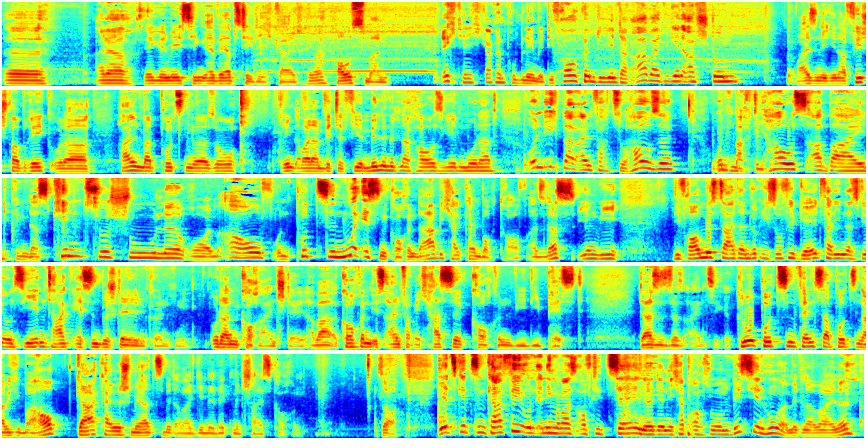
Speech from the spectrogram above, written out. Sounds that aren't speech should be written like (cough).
äh, einer regelmäßigen Erwerbstätigkeit. Ja? Hausmann. Echt, hätte ich gar kein Problem mit. Die Frau könnte jeden Tag arbeiten gehen, acht Stunden. Weiß ich nicht, in einer Fischfabrik oder Hallenbad putzen oder so. Bringt aber dann bitte vier Mille mit nach Hause jeden Monat. Und ich bleibe einfach zu Hause und mache die Hausarbeit, bringe das Kind zur Schule, räume auf und putze. Nur Essen kochen, da habe ich halt keinen Bock drauf. Also das irgendwie die Frau müsste halt dann wirklich so viel Geld verdienen, dass wir uns jeden Tag Essen bestellen könnten. Oder einen Koch einstellen. Aber Kochen ist einfach, ich hasse Kochen wie die Pest. Das ist das Einzige. Klo putzen, Fenster putzen habe ich überhaupt gar keine Schmerzen mit, aber geh mir weg mit Scheiß Kochen. So, jetzt gibt's einen Kaffee und endlich mal was auf die Zähne, denn ich habe auch so ein bisschen Hunger mittlerweile.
